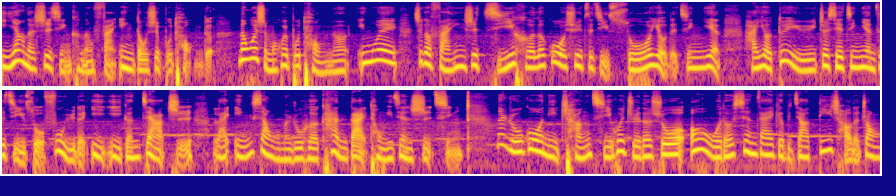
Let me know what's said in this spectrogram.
一样的事情，可能反应都是不同的。那为什么会不同呢？因为这个反应是集合了过去自己所有的经验，还有对于这些经验自己所赋予的意义跟价值，来影响我们如何看待同一件事情。那如果你长期会觉得说，哦，我都陷在一个比较低潮的状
